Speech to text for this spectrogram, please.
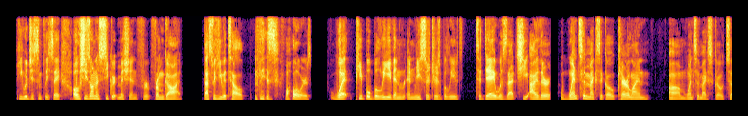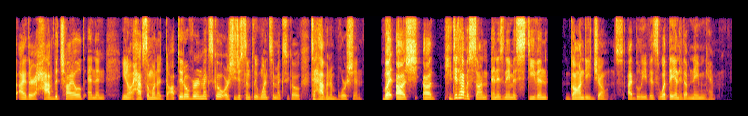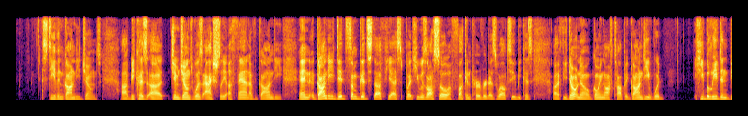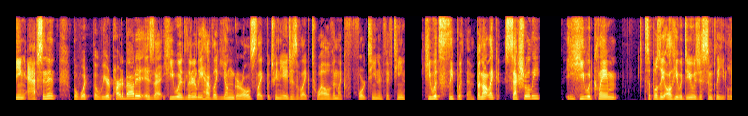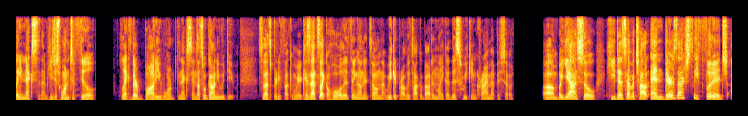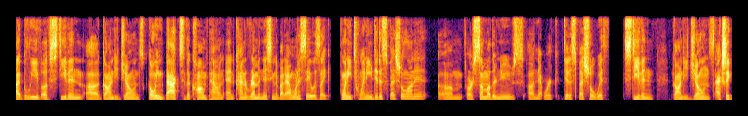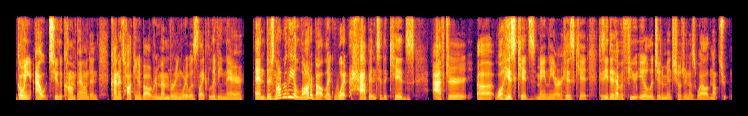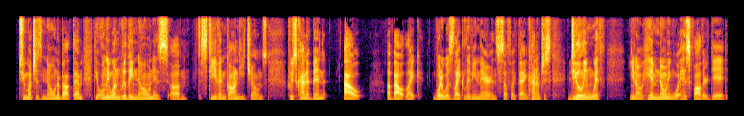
he would just simply say oh she's on a secret mission for, from god that's what he would tell his followers. What people believe and, and researchers believe today was that she either went to Mexico, Caroline um, went to Mexico to either have the child and then, you know, have someone adopted over in Mexico, or she just simply went to Mexico to have an abortion. But uh, she, uh, he did have a son, and his name is Stephen Gandhi Jones, I believe, is what they ended up naming him. Stephen Gandhi Jones, uh, because uh, Jim Jones was actually a fan of Gandhi, and Gandhi did some good stuff, yes, but he was also a fucking pervert as well too. Because uh, if you don't know, going off topic, Gandhi would he believed in being abstinent, but what the weird part about it is that he would literally have like young girls, like between the ages of like twelve and like fourteen and fifteen. He would sleep with them, but not like sexually. He would claim supposedly all he would do was just simply lay next to them. He just wanted to feel like their body warmth the next him. That's what Gandhi would do. So that's pretty fucking weird because that's like a whole other thing on its own that we could probably talk about in like a This Week in Crime episode. Um, but yeah, so he does have a child, and there's actually footage, I believe, of Stephen uh, Gandhi Jones going back to the compound and kind of reminiscing about it. I want to say it was like 20/20 did a special on it, um, or some other news uh, network did a special with Stephen Gandhi Jones actually going out to the compound and kind of talking about remembering what it was like living there. And there's not really a lot about like what happened to the kids after uh well his kids mainly or his kid because he did have a few illegitimate children as well not too, too much is known about them the only one really known is um stephen gandhi jones who's kind of been out about like what it was like living there and stuff like that and kind of just dealing with you know him knowing what his father did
